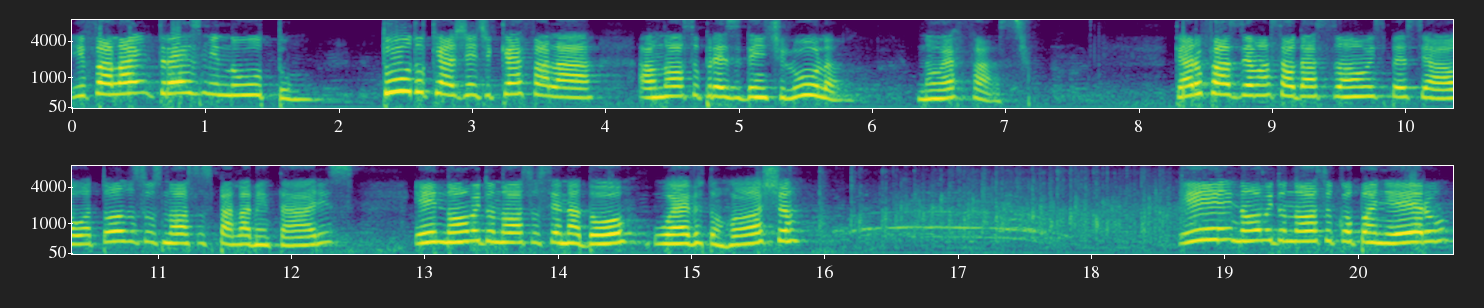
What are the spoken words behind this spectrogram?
E falar em três minutos tudo que a gente quer falar ao nosso presidente Lula não é fácil. Quero fazer uma saudação especial a todos os nossos parlamentares, em nome do nosso senador, o Everton Rocha, e em nome do nosso companheiro,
